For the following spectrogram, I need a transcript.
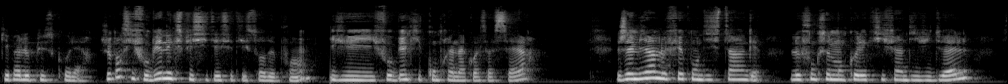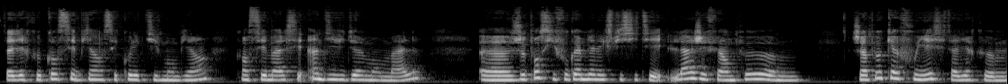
qui est pas le plus scolaire. Je pense qu'il faut bien expliciter cette histoire de points. Il faut bien qu'il comprenne à quoi ça sert. J'aime bien le fait qu'on distingue le fonctionnement collectif et individuel, c'est-à-dire que quand c'est bien, c'est collectivement bien, quand c'est mal, c'est individuellement mal. Euh, je pense qu'il faut quand même bien expliciter. Là, j'ai fait un peu, euh, j'ai un peu cafouillé, c'est-à-dire que euh,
